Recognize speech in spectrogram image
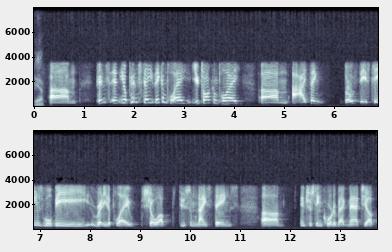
Yeah. Um, Penn, and, you know, Penn State they can play. Utah can play. Um, I think both these teams will be ready to play, show up, do some nice things. Um, interesting quarterback matchup.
